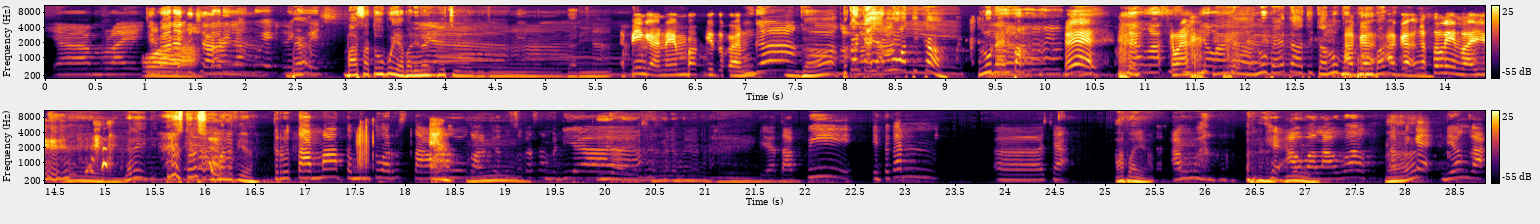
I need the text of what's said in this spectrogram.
ya mulai Wah. Gimana tuh body caranya? language, Ba- language. bahasa tubuh ya, body Iya, language ya gitu. gitu. Dari Tapi nggak nembak gitu kan. Enggak, enggak, enggak bukan kayak lu. Atika. Lu nembak. Eh, ngasih. Iya, lu beda Atika, lu agak banget. agak ngeselin lah yuk. Iya. Jadi terus terus gimana Via? Terutama temen tuh harus tahu kalau dia tuh Hmm. suka sama dia. Iya, iya, benar-benar. Ya, tapi itu kan eh cak Apa ya? awal kayak awal-awal tapi kayak dia nggak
